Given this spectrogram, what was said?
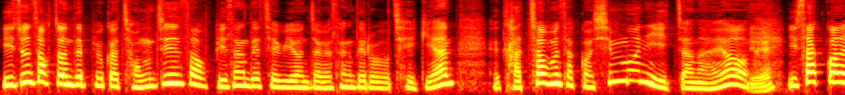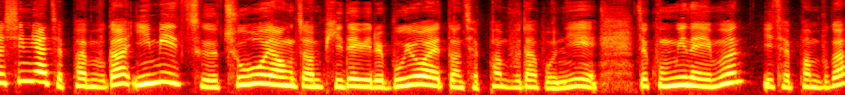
이준석 전 대표가 정진 석 비상대책위원장을 상대로 제기한 그 가처분 사건 신문이 있잖아요. 예. 이 사건을 심리한 재판부가 이미 그 주호영 전 비대위를 무효화했던 재판부다 보니 이제 국민의힘은 이 재판부가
